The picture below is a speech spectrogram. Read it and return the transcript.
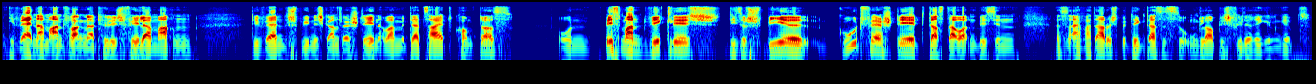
die werden am Anfang natürlich Fehler machen die werden das Spiel nicht ganz verstehen, aber mit der Zeit kommt das. Und bis man wirklich dieses Spiel gut versteht, das dauert ein bisschen. Das ist einfach dadurch bedingt, dass es so unglaublich viele Regeln gibt.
